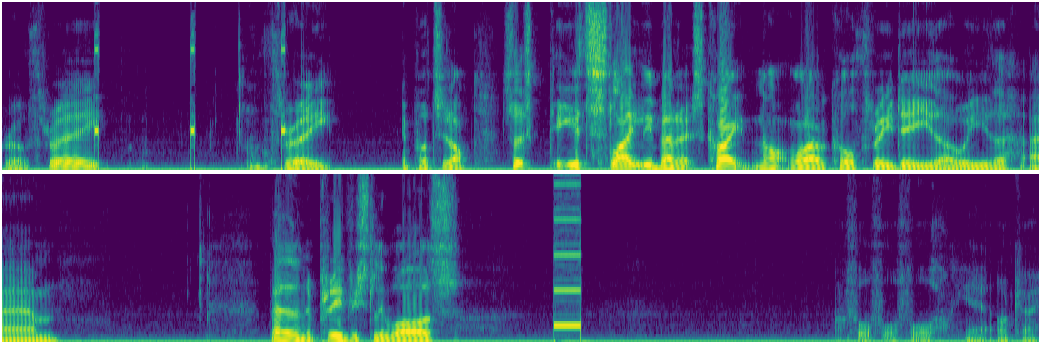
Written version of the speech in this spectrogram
row three, three. It puts it on. So it's it's slightly better. It's quite not what I would call 3D though either. Um, better than it previously was. 444, yeah, okay.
